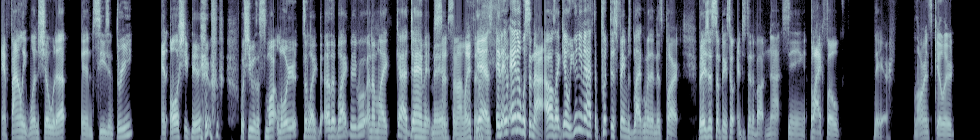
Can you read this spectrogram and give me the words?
and finally one showed up in season three. And all she did was she was a smart lawyer to like the other black people. And I'm like, God damn it, man. S- Sanaa Lathan. Yes, and, and and it was Sanaa. I was like, yo, you didn't even have to put this famous black woman in this part. But it's just something so interesting about not seeing black folk there. Lawrence Gilliard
